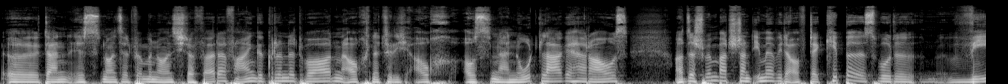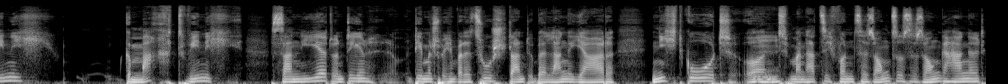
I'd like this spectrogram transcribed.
Äh, dann ist 1995 der Förderverein gegründet worden, auch natürlich auch aus einer Notlage heraus. Also das Schwimmbad stand immer wieder auf der Kippe, es wurde wenig gemacht, wenig saniert und de dementsprechend war der Zustand über lange Jahre nicht gut und man hat sich von Saison zu Saison gehangelt.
